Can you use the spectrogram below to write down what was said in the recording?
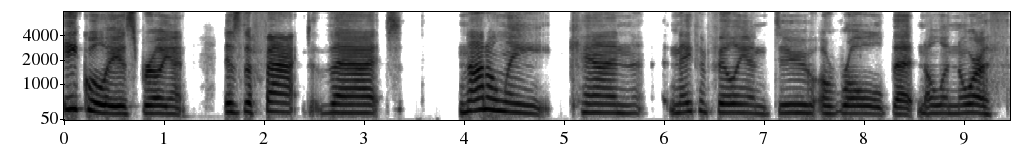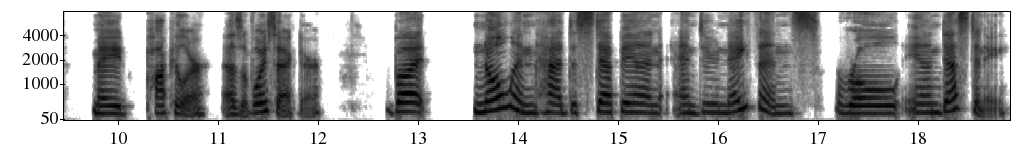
equally as brilliant is the fact that not only can Nathan Fillion do a role that Nolan North made popular as a voice actor, but Nolan had to step in and do Nathan's role in Destiny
